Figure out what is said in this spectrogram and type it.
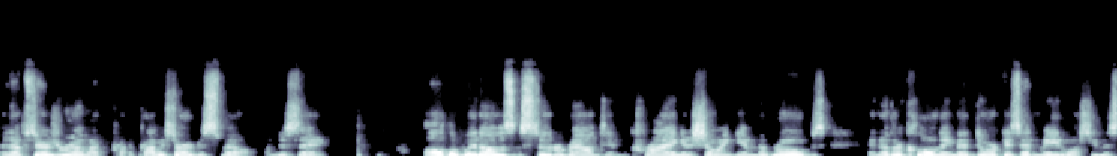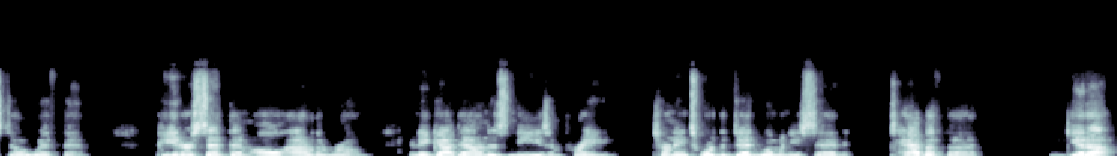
An upstairs room, I pr- probably started to smell. I'm just saying. All the widows stood around him, crying and showing him the robes and other clothing that Dorcas had made while she was still with them. Peter sent them all out of the room, and he got down on his knees and prayed. Turning toward the dead woman, he said, Tabitha, get up.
